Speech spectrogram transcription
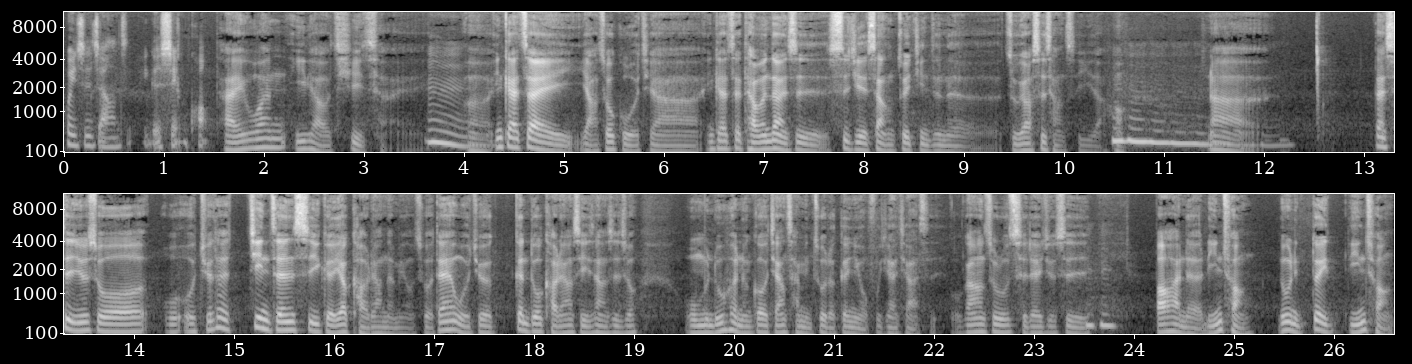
会是这样子一个现况？台湾医疗器材，嗯，呃，应该在亚洲国家，应该在台湾当然是世界上最竞争的主要市场之一了。哈、嗯，那，但是就是说我我觉得竞争是一个要考量的，没有错。但是我觉得更多考量实际上是说，我们如何能够将产品做得更有附加价值。我刚刚诸如此类，就是包含了临床。如果你对临床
